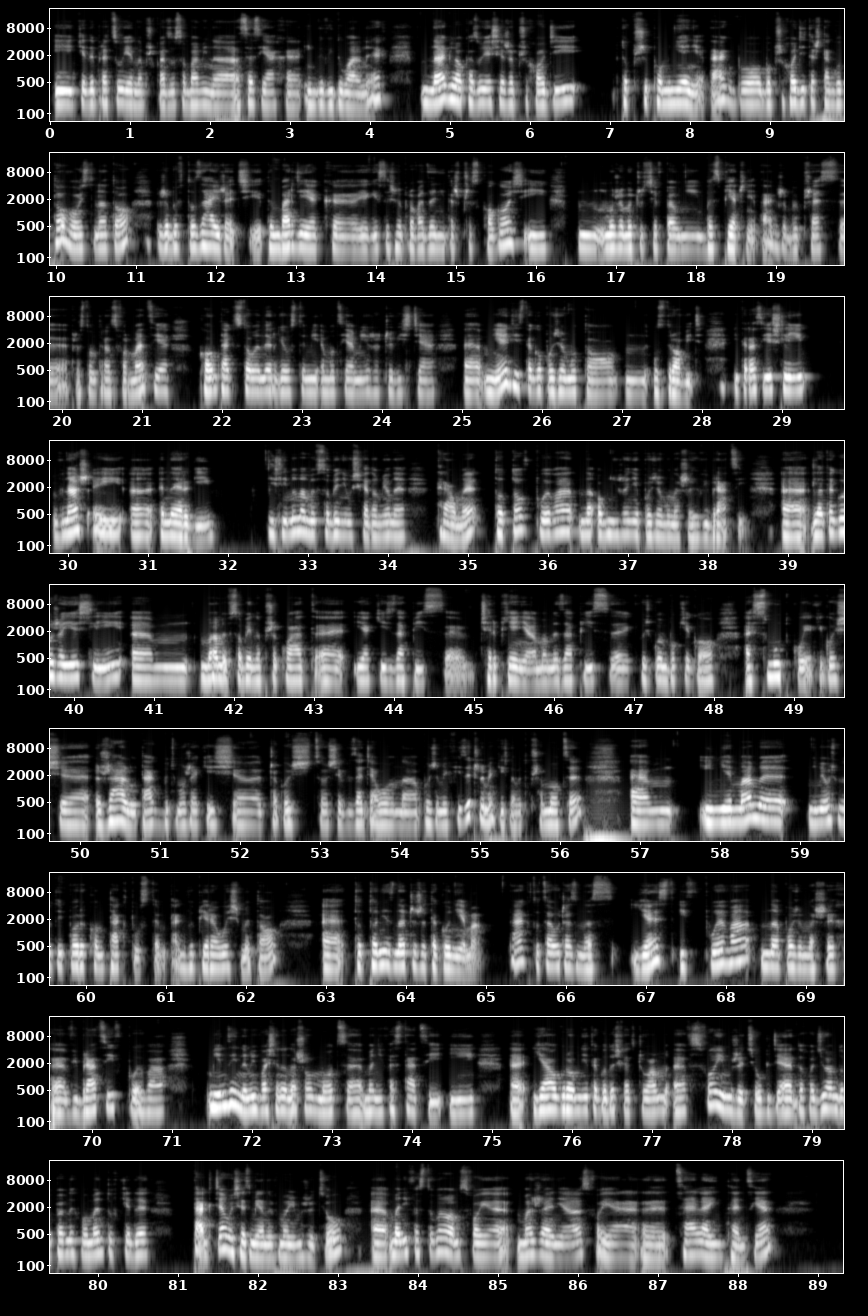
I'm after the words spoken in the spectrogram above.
I kiedy pracuję na przykład z osobami na sesjach e, indywidualnych, nagle okazuje się, że przychodzi to przypomnienie, tak? Bo, bo przychodzi też ta gotowość na to, żeby w to zajrzeć. Tym bardziej, jak, jak jesteśmy prowadzeni też przez kogoś i mm, możemy czuć się w pełni bezpiecznie, tak? Żeby przez, przez tą transformację, kontakt z tą energią, z tymi emocjami rzeczywiście e, mieć i z tego poziomu to mm, uzdrowić. I teraz, jeśli w naszej e, energii, jeśli my mamy w sobie nieuświadomione traumy, to to wpływa na obniżenie poziomu naszych wibracji. E, dlatego, że jeśli e, mamy w sobie na przykład e, jakiś zapis e, cierpienia, mamy zapis e, jakiegoś głębokiego e, smutku, jakiegoś żalu, tak, być może jakiegoś czegoś, co się zadziało na poziomie fizycznym, jakiejś nawet przemocy, i nie mamy nie miałyśmy do tej pory kontaktu z tym, tak, wypierałyśmy to, e, to to nie znaczy, że tego nie ma, tak, to cały czas w nas jest i wpływa na poziom naszych e, wibracji, wpływa między innymi właśnie na naszą moc e, manifestacji. I ja ogromnie tego doświadczyłam w swoim życiu, gdzie dochodziłam do pewnych momentów, kiedy tak, działy się zmiany w moim życiu, manifestowałam swoje marzenia, swoje cele, intencje,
